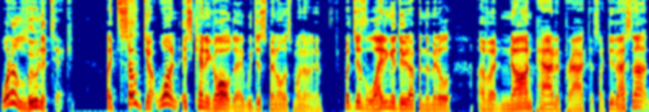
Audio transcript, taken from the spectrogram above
What a lunatic! Like so dumb. One is Kenny Golladay. We just spent all this money on him, but just lighting a dude up in the middle of a non-padded practice, like dude, that's not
